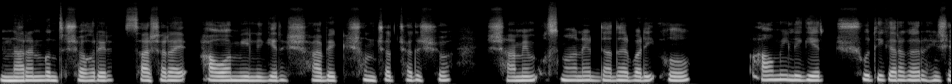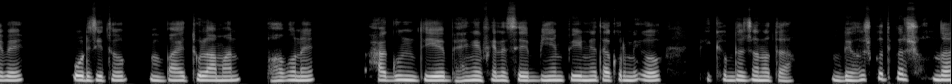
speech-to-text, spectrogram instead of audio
নারায়ণগঞ্জ শহরের চাষারায় আওয়ামী লীগের সাবেক সংসদ সদস্য শামীম ওসমানের দাদার বাড়ি ও আওয়ামী লীগের সুতি কারাগার হিসেবে পরিচিত বায়তুল আমান ভবনে আগুন দিয়ে ভেঙে ফেলেছে বিএনপির নেতাকর্মী ও বিক্ষুব্ধ জনতা। বৃহস্পতিবার সন্ধ্যা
